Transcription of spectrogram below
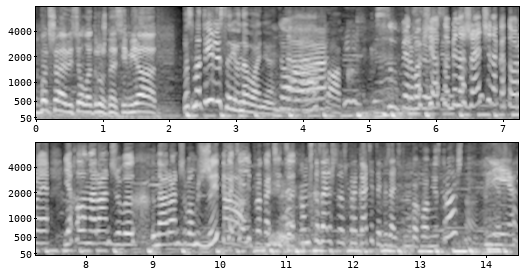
большая, веселая, дружная семья. Вы смотрели соревнования? Да. Супер. Вообще, особенно женщина, которая ехала на оранжевых, на оранжевом джипе, хотели прокатиться. Нам сказали, что нас прокатит обязательно. Как вам не страшно? Нет.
